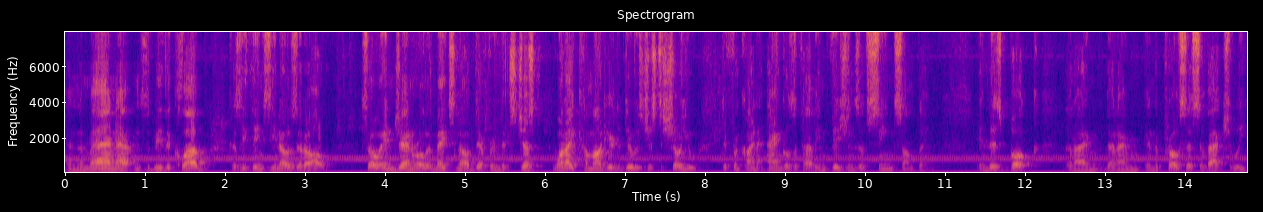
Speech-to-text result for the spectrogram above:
and the man happens to be the club, because he thinks he knows it all. So in general, it makes no difference. It's just what I come out here to do is just to show you different kind of angles of having visions of seeing something. In this book that I'm that I'm in the process of actually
